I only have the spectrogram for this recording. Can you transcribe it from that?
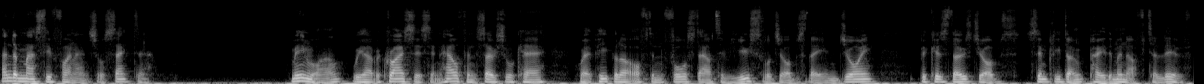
and a massive financial sector. Meanwhile, we have a crisis in health and social care where people are often forced out of useful jobs they enjoy because those jobs simply don't pay them enough to live.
